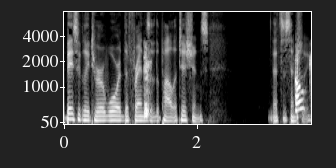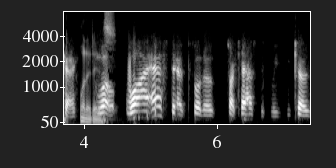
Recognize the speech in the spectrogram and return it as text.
basically to reward the friends of the politicians. That's essentially okay. what it is. Well, well, I asked that sort of sarcastically because,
